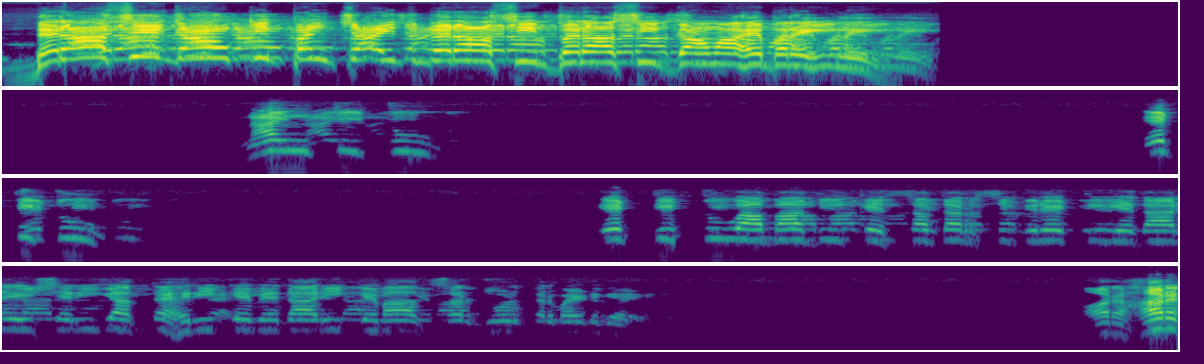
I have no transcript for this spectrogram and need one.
बेरासी गाँव की पंचायत बेरासी बेरासी गाँव है बरही में। 92 82 82 आबादी के सदर सिगरेटी इदारे शरिया तहरीक बेदारी के बाद सर जोड़कर बैठ गए। और हर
